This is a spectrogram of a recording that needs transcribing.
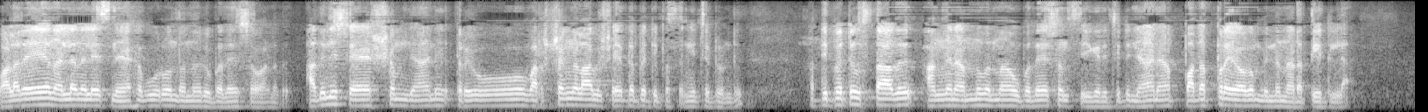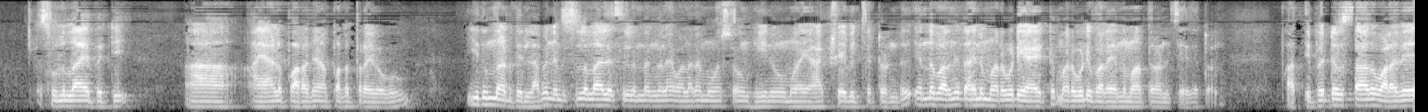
വളരെ നല്ല നില സ്നേഹപൂർവം തന്ന ഒരു ഉപദേശമാണിത് അതിനുശേഷം ഞാൻ എത്രയോ വർഷങ്ങൾ ആ വിഷയത്തെ പറ്റി പ്രസംഗിച്ചിട്ടുണ്ട്. അത്തിപ്പറ്റ ഉസ്താദ് അങ്ങനെ അന്ന് വന്ന ആ ഉപദേശം സ്വീകരിച്ചിട്ട് ഞാൻ ആ പദപ്രയോഗം പിന്നെ നടത്തിയിട്ടില്ല. സുലുള്ളയെ പറ്റി ആ അയാൾ പറഞ്ഞ ആ പദപ്രയോഗവും ഇതും നടത്തില്ല അപ്പൊ നബിസുല്ലാ അലൈഹി സ്വലം തങ്ങളെ വളരെ മോശവും ഹീനവുമായി ആക്ഷേപിച്ചിട്ടുണ്ട് എന്ന് പറഞ്ഞിട്ട് അതിന് മറുപടിയായിട്ട് മറുപടി പറയുന്ന മാത്രമാണ് ചെയ്തിട്ടുള്ളത്. പത്തിപ്പറ്റ ഉസ്താദ് വളരെ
